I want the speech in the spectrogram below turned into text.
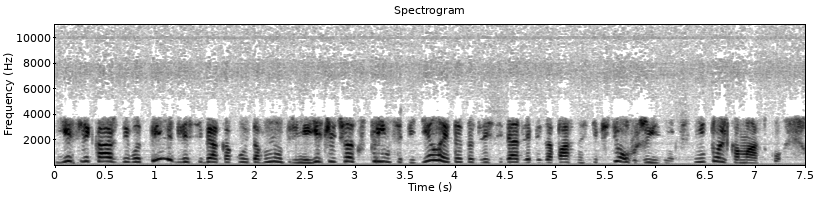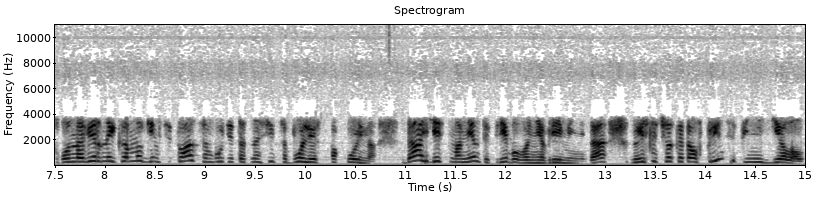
если каждый вот примет для себя какую-то внутреннюю, если человек в принципе делает это для себя, для безопасности, все в жизни, не только маску, он, наверное, и ко многим ситуациям будет относиться более спокойно. Да, есть моменты требования времени, да, но если человек этого в принципе не делал,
